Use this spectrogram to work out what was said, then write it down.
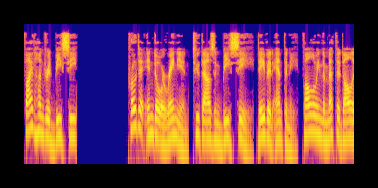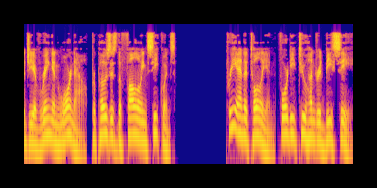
500 BC Proto-Indo-Iranian 2000 BC David Anthony, following the methodology of Ringe and Warnow, proposes the following sequence. Pre-Anatolian 4200 BC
